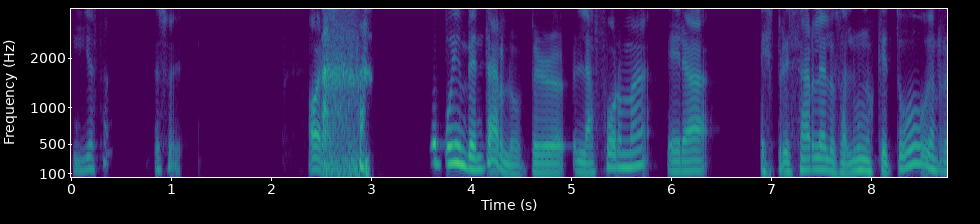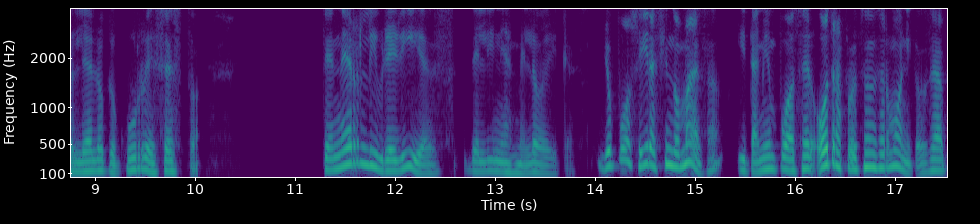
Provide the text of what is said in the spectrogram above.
y ya está. Eso es. Ahora, yo puedo inventarlo, pero la forma era expresarle a los alumnos que todo en realidad lo que ocurre es esto. Tener librerías de líneas melódicas. Yo puedo seguir haciendo más ¿ah? y también puedo hacer otras producciones armónicas. O sea,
